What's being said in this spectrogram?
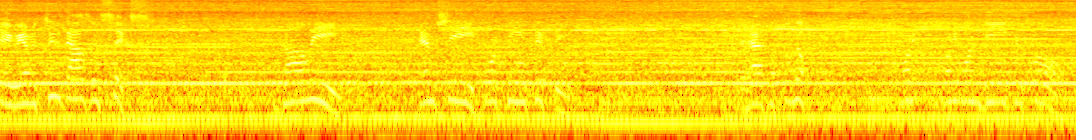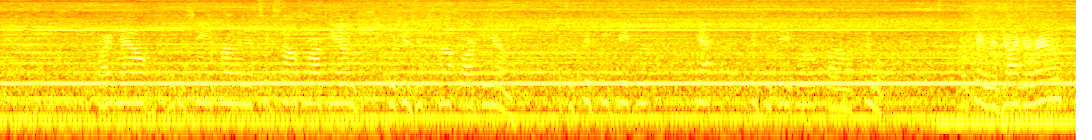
Okay, we have a 2006 Dahlih MC 1450. It has the Fanuc 21B control. Right now, you can see it's running at 6,000 RPM, which is its top RPM. It's a 50 taper cat, 50 taper uh, spindle. Okay, we're gonna jog it around.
